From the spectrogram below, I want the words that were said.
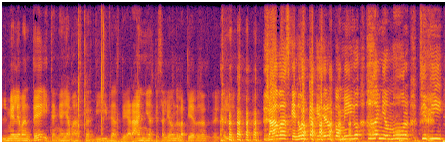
me levanté y tenía llamadas perdidas de arañas que salieron de la piedra. Chavas que nunca quisieron conmigo. Ay, mi amor, te vi.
